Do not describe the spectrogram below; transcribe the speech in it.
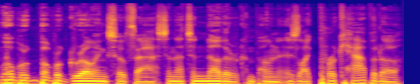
Well, we're, but we're growing so fast, and that's another component. Is like per capita.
